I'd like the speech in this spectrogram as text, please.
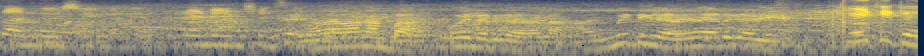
என்ன பாடுங்க சந்தோஷம் ரெண்டு நிமிஷம். வேணாம்பா. கோயில் எடுக்காது மீட்டிங்கில் எடுக்க எடுக்காதீங்க. கேட்டுட்டு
